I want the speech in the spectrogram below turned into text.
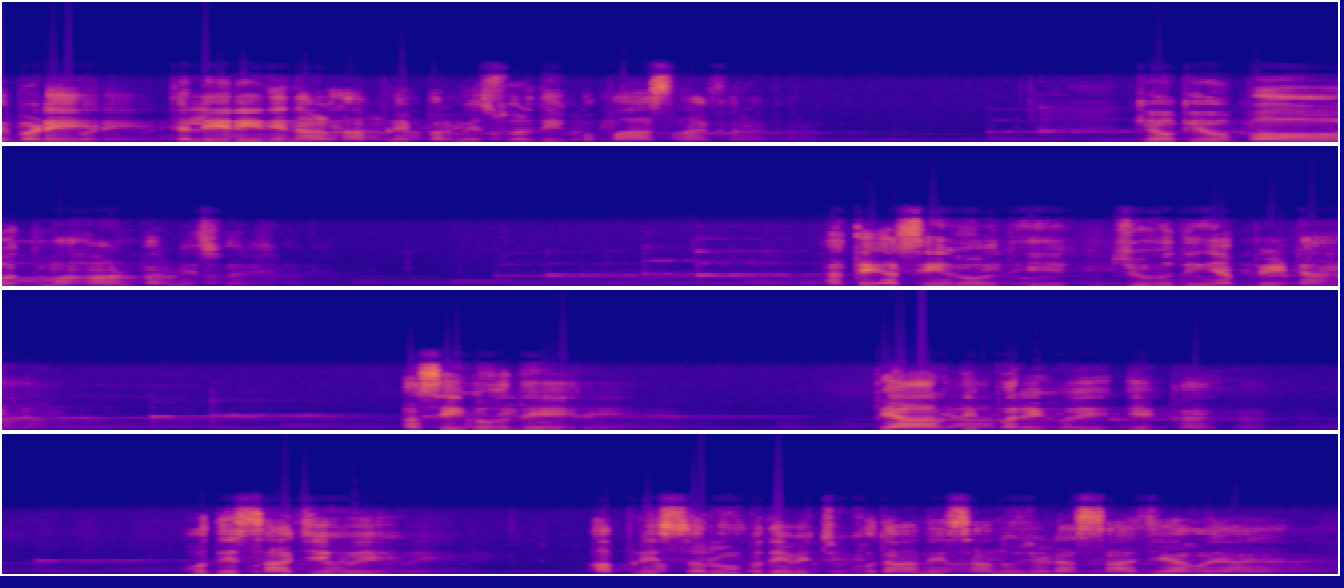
ਤੇ ਬੜੇ ਦਲੇਰੀ ਦੇ ਨਾਲ ਆਪਣੇ ਪਰਮੇਸ਼ਵਰ ਦੀ ਉਪਾਸਨਾ ਕਰੋ। ਕਿਉਂਕਿ ਉਹ ਬਹੁਤ ਮਹਾਨ ਪਰਮੇਸ਼ਵਰ ਹੈ। ਅਤੇ ਅਸੀਂ ਉਹਦੀ ਜੂਹ ਦੀਆਂ ਭੇਡਾਂ ਹਾਂ। ਅਸੀਂ ਉਹਦੇ ਪਿਆਰ ਦੇ ਭਰੇ ਹੋਏ ਇੱਕ ਉਹਦੇ ਸਾਜੇ ਹੋਏ ਆਪਣੇ ਸਰੂਪ ਦੇ ਵਿੱਚ ਖੁਦਾ ਨੇ ਸਾਨੂੰ ਜਿਹੜਾ ਸਾਜਿਆ ਹੋਇਆ ਹੈ,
